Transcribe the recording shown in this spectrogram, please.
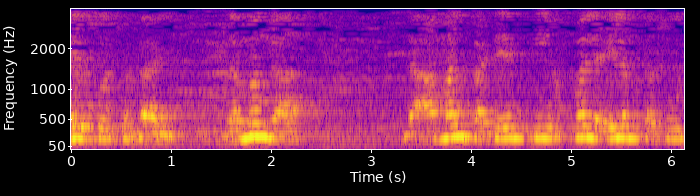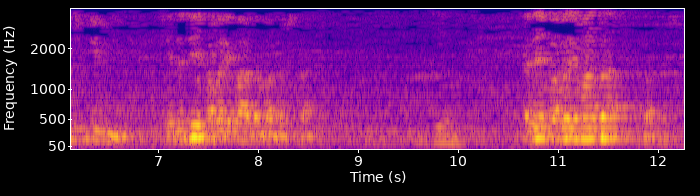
ډېر سوچ پکاري زمونږه د عمل په ټیم کې خپل علم ته سوچ کوي چې د دې خبرې ما ته پته شته د دې خبرې ما ته پته شته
